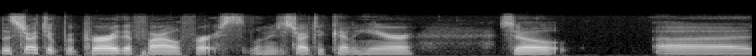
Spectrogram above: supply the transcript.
let's start to prepare the file first. Let me just start to come here. So uh,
